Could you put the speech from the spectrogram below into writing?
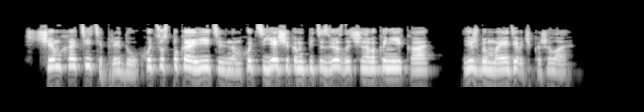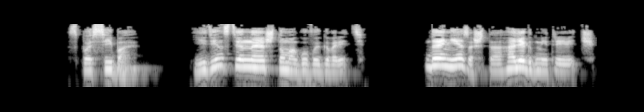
С чем хотите приду, хоть с успокоительным, хоть с ящиком пятизвездочного коньяка, лишь бы моя девочка жила. Спасибо. Единственное, что могу выговорить. Да не за что, Олег Дмитриевич.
